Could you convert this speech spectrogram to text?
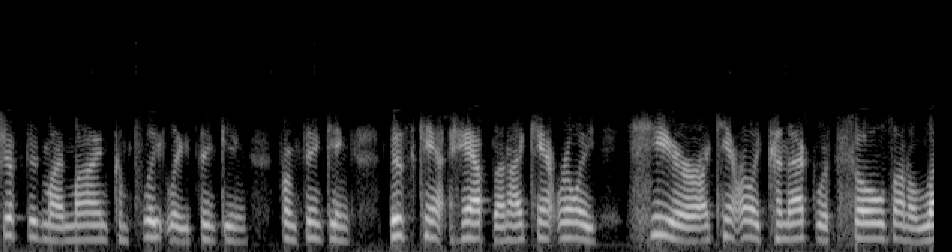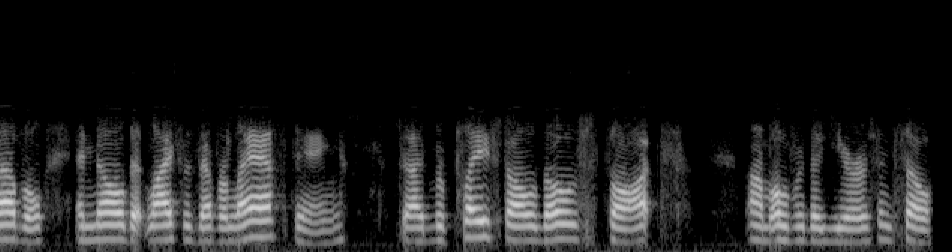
shifted my mind completely, thinking from thinking this can't happen. I can't really hear. I can't really connect with souls on a level and know that life is everlasting. So I'd replaced all of those thoughts um, over the years, and so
